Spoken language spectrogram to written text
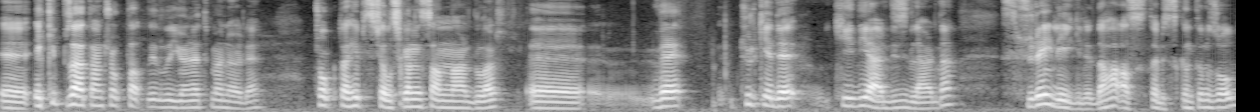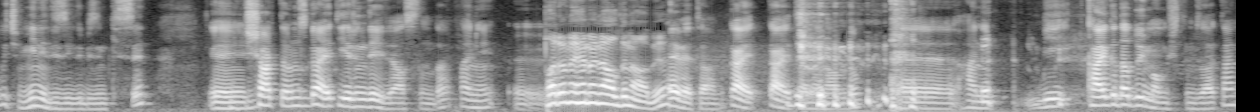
e, ekip zaten çok tatlıydı. Yönetmen öyle. Çok da hepsi çalışkan insanlardılar. E, ve Türkiye'deki diğer dizilerden süreyle ilgili daha az tabii sıkıntımız olduğu için mini diziydi bizimkisi. E, şartlarımız gayet yerindeydi aslında. Hani e, Paranı hemen aldın abi. Evet abi gayet gayet hemen aldım. Ee, hani bir kaygı da duymamıştım zaten.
